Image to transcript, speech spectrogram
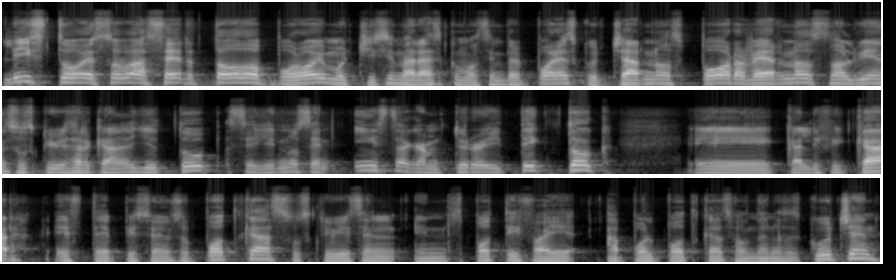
Listo, eso va a ser todo por hoy. Muchísimas gracias como siempre por escucharnos, por vernos. No olviden suscribirse al canal de YouTube, seguirnos en Instagram, Twitter y TikTok, eh, calificar este episodio en su podcast, suscribirse en, en Spotify, Apple Podcast, donde nos escuchen.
